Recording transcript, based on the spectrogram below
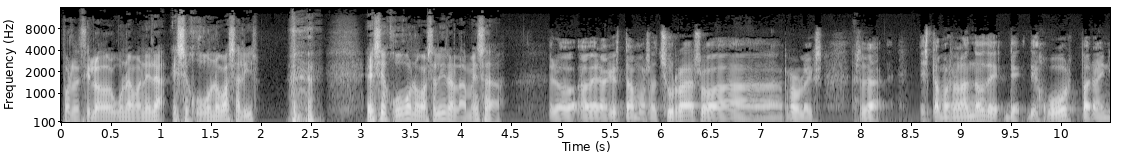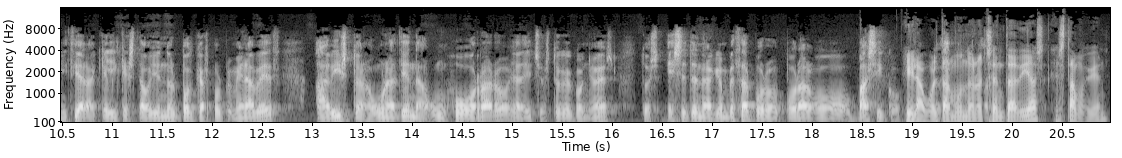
por decirlo de alguna manera, ese juego no va a salir. Ese juego no va a salir a la mesa. Pero, a ver, ¿a qué estamos? ¿A churras o a Rolex? O sea, estamos hablando de, juegos para iniciar. Aquel que está oyendo el podcast por primera vez ha visto en alguna tienda algún juego raro y ha dicho, ¿esto qué coño es? Entonces, ese tendrá que empezar por, algo básico. Y la vuelta al mundo en 80 días está muy bien.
